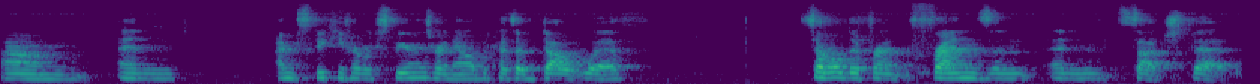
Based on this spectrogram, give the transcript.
Um, and I'm speaking from experience right now because I've dealt with several different friends and, and such that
